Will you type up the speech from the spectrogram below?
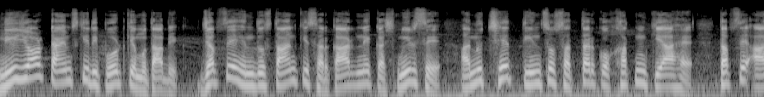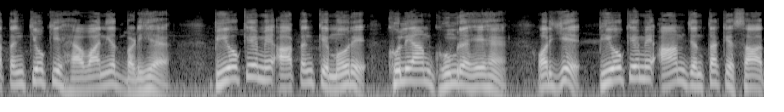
न्यूयॉर्क टाइम्स की रिपोर्ट के मुताबिक, जब से हिंदुस्तान की सरकार ने कश्मीर से अनुच्छेद 370 को खत्म किया है, तब से आतंकियों की हैवानियत बढ़ी है। पीओके में आतंक के मोहरे खुलेआम घूम रहे हैं। और ये पीओके में आम जनता के साथ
